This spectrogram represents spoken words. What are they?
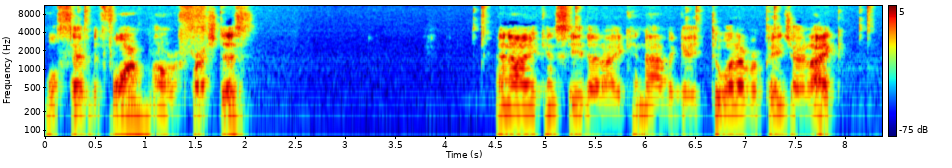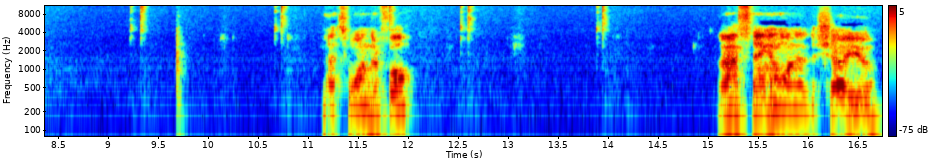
We'll save the form. I'll refresh this. And now you can see that I can navigate to whatever page I like. That's wonderful. Last thing I wanted to show you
